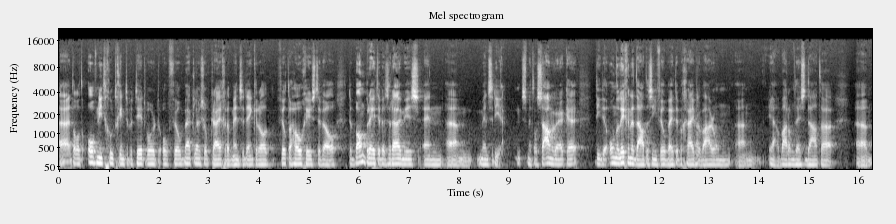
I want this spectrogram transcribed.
uh, dat het of niet goed geïnterpreteerd wordt of veel backlash op krijgen. Dat mensen denken dat het veel te hoog is, terwijl de bandbreedte best ruim is. En um, mensen die met ons samenwerken, die de onderliggende data zien, veel beter begrijpen ja. waarom, um, ja, waarom deze data um,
